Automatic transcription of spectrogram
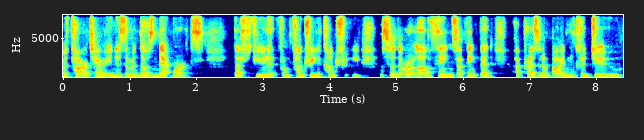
authoritarianism and those networks that fuel it from country to country. So there are a lot of things I think that uh, President Biden could do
